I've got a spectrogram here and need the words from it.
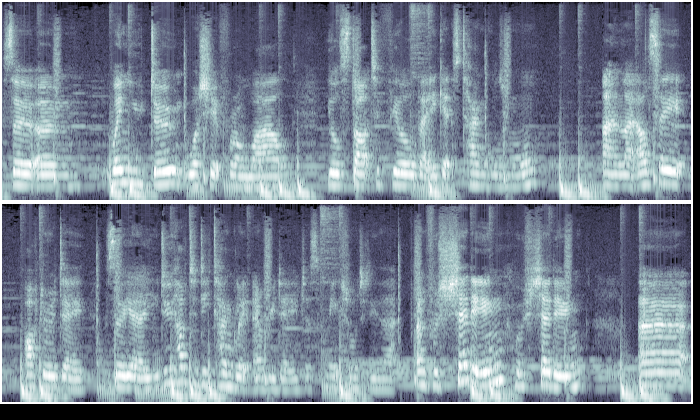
So um, when you don't wash it for a while, you'll start to feel that it gets tangled more. And like I'll say after a day. So yeah, you do have to detangle it every day. Just make sure to do that. And for shedding, with shedding, uh,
